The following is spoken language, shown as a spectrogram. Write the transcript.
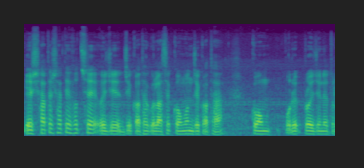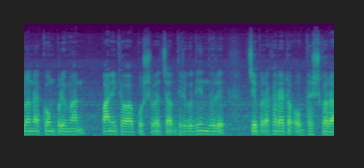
এর সাথে সাথে হচ্ছে ওই যে যে কথাগুলো আছে কমন যে কথা কম পরি- প্রয়োজনের তুলনায় কম পরিমাণ পানি খাওয়া প্রস্রাবের চাপ দীর্ঘদিন ধরে চেপে রাখার একটা অভ্যেস করা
